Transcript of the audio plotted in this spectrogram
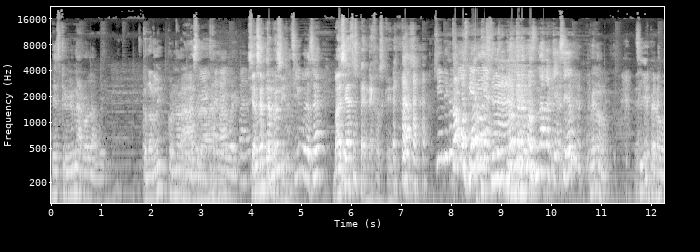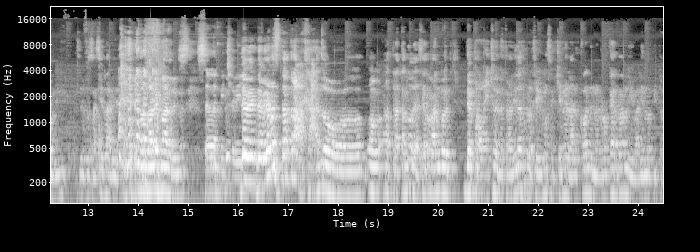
de escribir una rola, güey. ¿Con Orly? Con Orly. Ah, güey. se la- Ajá, güey. Si acepta, pues sí. Sí, güey, o sea, Va a decir a estos pendejos que. ¿Quién dijo estamos que morros, quería? no tenemos nada que hacer. Bueno, sí, pero pues así es la vida. Nos vale madre, ¿no? Vida. Debe- deberíamos estar trabajando o, o- o tratando de hacer algo de provecho de nuestra vida, pero seguimos aquí en el alcohol, en el rock and roll y valiendo pito.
